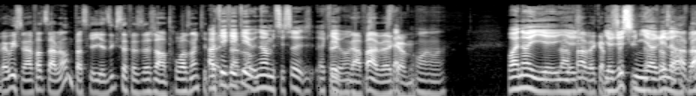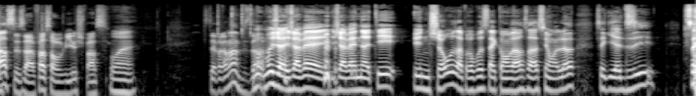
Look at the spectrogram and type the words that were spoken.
Ben oui, c'est l'enfant de sa blonde parce qu'il a dit que ça faisait genre trois ans qu'il était Ok, avec ok, sa ok. blonde. Non, mais c'est ça. Ok, ouais. L'enfant avait comme. Ouais, ouais. Ouais, non, il, il a, l'enfant il a juste 7-8 ans. ignoré que À la l'enfant. base, ses enfants sont vieux, je pense. Ouais. C'était vraiment bizarre. Moi, moi, j'a- j'avais, j'avais noté une chose à propos de cette conversation-là. C'est qu'il a dit C'est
